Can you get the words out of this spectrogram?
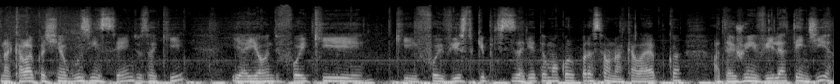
naquela época tinha alguns incêndios aqui e aí é onde foi que, que foi visto que precisaria ter uma corporação. Naquela época, até Joinville atendia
